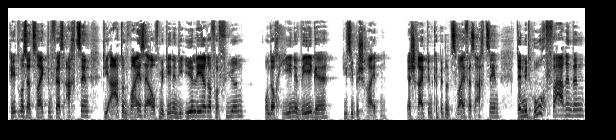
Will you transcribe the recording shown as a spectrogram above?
Petrus erzeigt in Vers 18 die Art und Weise auf, mit denen die Irrlehrer verführen und auch jene Wege, die sie beschreiten. Er schreibt in Kapitel 2, Vers 18, denn mit hochfahrenden,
